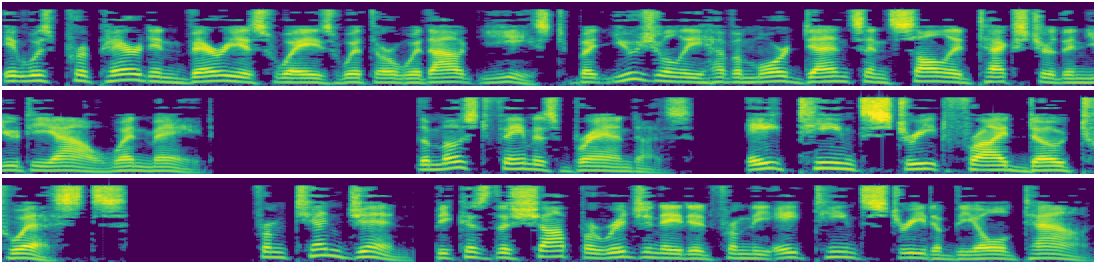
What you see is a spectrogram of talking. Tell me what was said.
It was prepared in various ways with or without yeast but usually have a more dense and solid texture than youtiao when made. The most famous brand is 18th Street Fried Dough Twists from Tianjin, because the shop originated from the 18th street of the Old Town.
